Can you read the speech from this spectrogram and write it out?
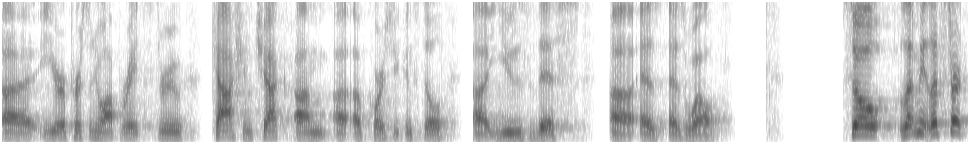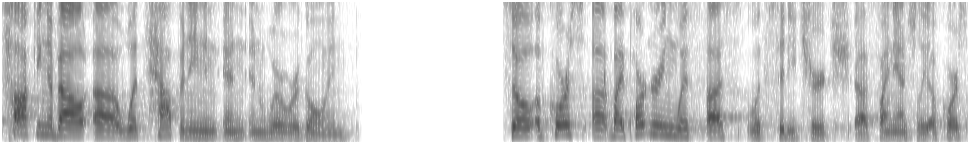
uh, you're a person who operates through cash and check, um, uh, of course, you can still uh, use this uh, as, as well. So let me let's start talking about what's happening and, and, and where we're going. So, of course, uh, by partnering with us, with City Church uh, financially, of course,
